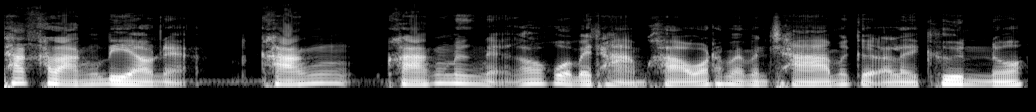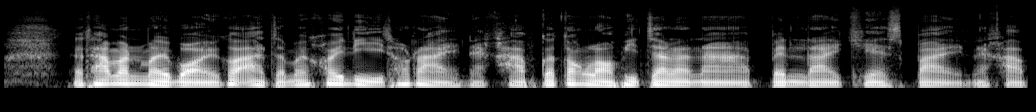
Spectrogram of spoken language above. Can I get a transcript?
ถ้าครั้งเดียวเนี่ยครั้งครั้งหนึ่งเนี่ยก็ควรไปถามเขาว่าทำไมมันช้ามันเกิดอะไรขึ้นเนาะแต่ถ้ามันบ่อยๆ ก็อาจจะไม่ค่อยดีเท่าไหร่นะครับ ก็ต้องลองพิจารณาเป็นรายเคสไปนะครับ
